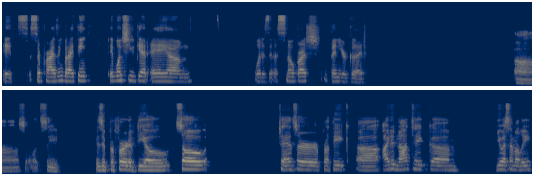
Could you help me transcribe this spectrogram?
it's surprising, but I think if once you get a um, what is it, a snow brush, then you're good. Uh, so let's see. Is it preferred if DO? So to answer Pratik, uh, I did not take um, USMLE.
